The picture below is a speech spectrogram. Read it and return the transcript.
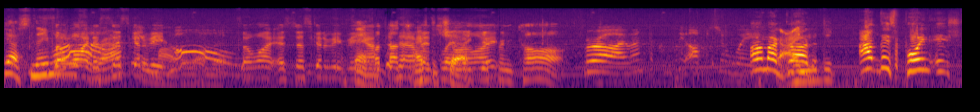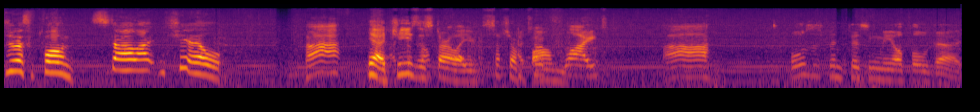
Yes, they made So a what, is Raptor this gonna be- model. Oh, So what? It's just gonna be me Damn, after them I a have and to completely check. Different car. bro, I went the complete opposite way. Oh my I god. need At this point, it's just fun. Starlight, chill. Ah! Yeah, Jesus, Starlight, you're such a I took bum. flight. Ah! Balls has been pissing me off all day.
